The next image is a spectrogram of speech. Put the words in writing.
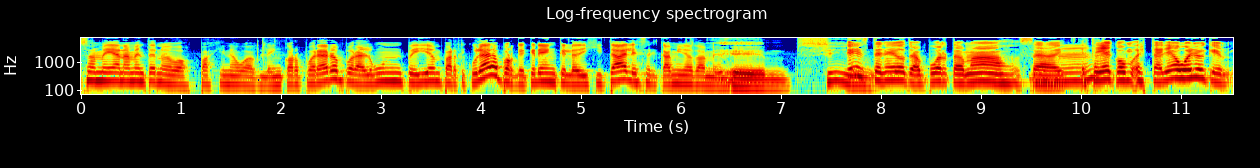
son medianamente nuevos página web. ¿La incorporaron por algún pedido en particular o porque creen que lo digital es el camino también? Eh, sí. Es tener otra puerta más, o sea, estaría como, estaría bueno que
